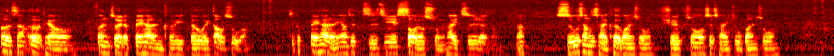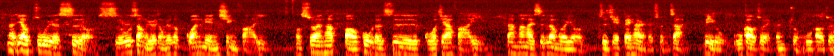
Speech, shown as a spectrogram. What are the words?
二三二条。犯罪的被害人可以得为告诉哦。这个被害人要是直接受有损害之人哦，那实物上是采客观说，学说是采主观说。那要注意的是哦，实物上有一种叫做关联性法益哦，虽然它保护的是国家法益，但它还是认为有直接被害人的存在，例如诬告罪跟准诬告罪，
